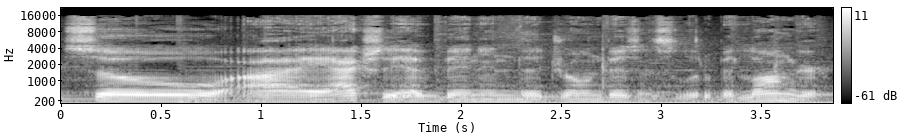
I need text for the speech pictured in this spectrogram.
so I actually have been in the drone business a little bit longer.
